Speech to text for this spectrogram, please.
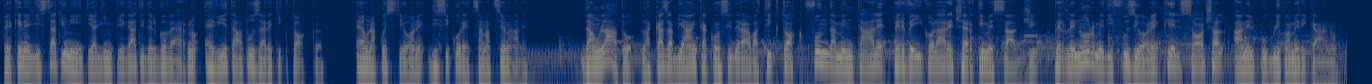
perché negli Stati Uniti agli impiegati del governo è vietato usare TikTok. È una questione di sicurezza nazionale. Da un lato, la Casa Bianca considerava TikTok fondamentale per veicolare certi messaggi, per l'enorme diffusione che il social ha nel pubblico americano.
